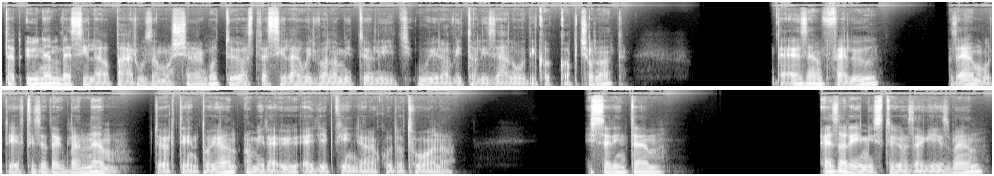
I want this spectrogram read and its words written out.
Tehát ő nem veszi le a párhuzamosságot, ő azt veszi le, hogy valamitől így újra vitalizálódik a kapcsolat, de ezen felül az elmúlt évtizedekben nem történt olyan, amire ő egyébként gyanakodott volna. És szerintem ez a rémisztő az egészben,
